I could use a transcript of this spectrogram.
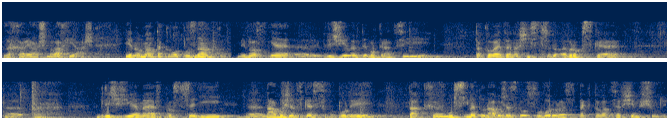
Zachariáš, Malachiáš. Jenom mám takovou poznámku. My vlastně, eh, když žijeme v demokracii, takové té naší středoevropské, když žijeme v prostředí náboženské svobody, tak eh, musíme tu náboženskou svobodu respektovat se vším všudy.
